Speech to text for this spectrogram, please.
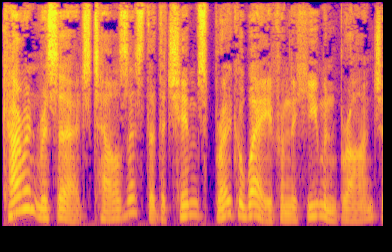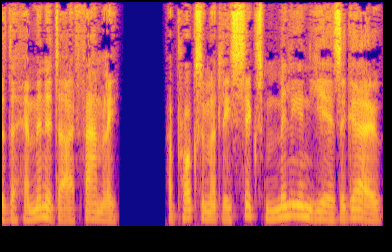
Current research tells us that the chimps broke away from the human branch of the Hominidae family approximately six million years ago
